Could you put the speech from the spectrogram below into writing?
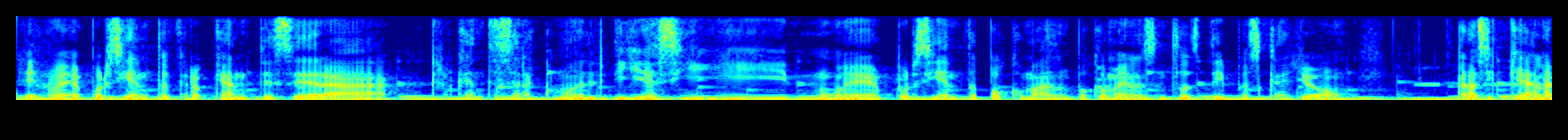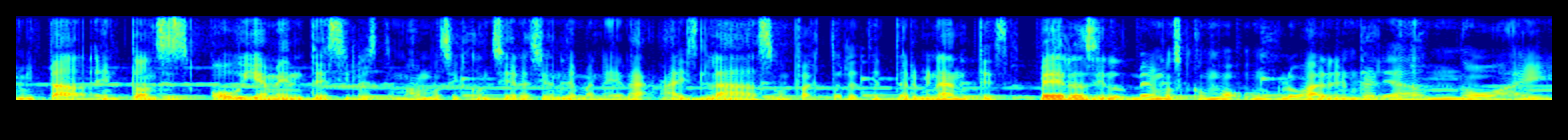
el 9%. Creo que antes era, creo que antes era como el 19%, poco más, un poco menos. Entonces, pues cayó Ciao. Casi que a la mitad. Entonces, obviamente, si los tomamos en consideración de manera aislada, son factores determinantes. Pero si los vemos como un global, en realidad no hay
